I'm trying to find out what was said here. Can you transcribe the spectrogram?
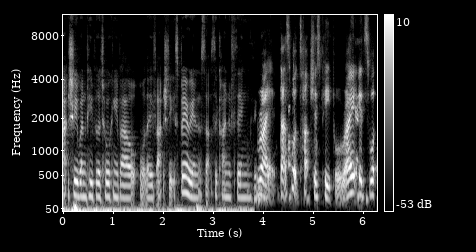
actually when people are talking about what they've actually experienced that's the kind of thing right that's what touches people right? It's what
